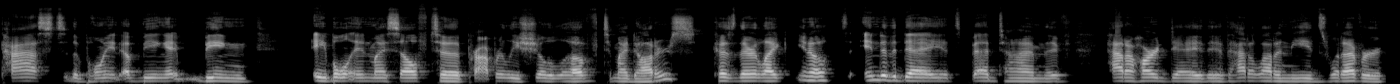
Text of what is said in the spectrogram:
past the point of being being able in myself to properly show love to my daughters because they're like, you know, it's end of the day, it's bedtime, they've had a hard day, they've had a lot of needs, whatever. And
